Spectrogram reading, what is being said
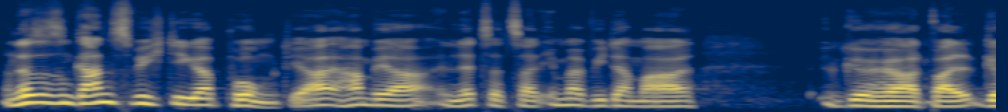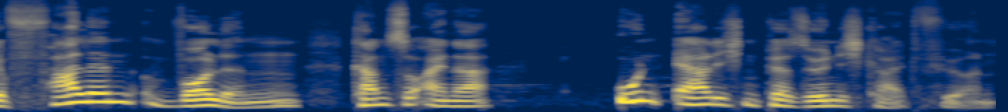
Und das ist ein ganz wichtiger Punkt, ja, haben wir in letzter Zeit immer wieder mal gehört, weil gefallen wollen kann zu einer unehrlichen Persönlichkeit führen.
